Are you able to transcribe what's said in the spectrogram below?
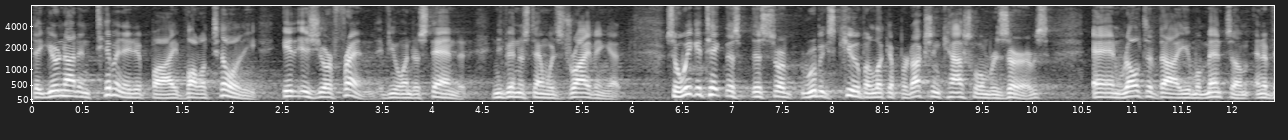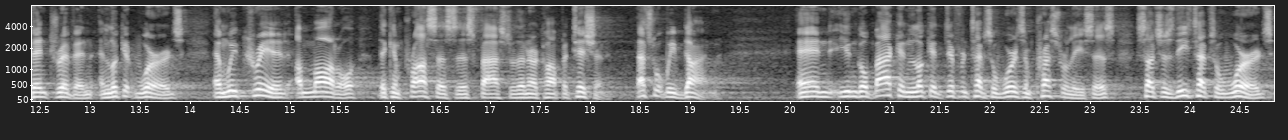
that you're not intimidated by volatility. It is your friend if you understand it, and if you understand what's driving it. So we could take this, this sort of Rubik's Cube and look at production, cash flow, and reserves, and relative value, momentum, and event driven, and look at words, and we've created a model that can process this faster than our competition. That's what we've done. And you can go back and look at different types of words in press releases, such as these types of words.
